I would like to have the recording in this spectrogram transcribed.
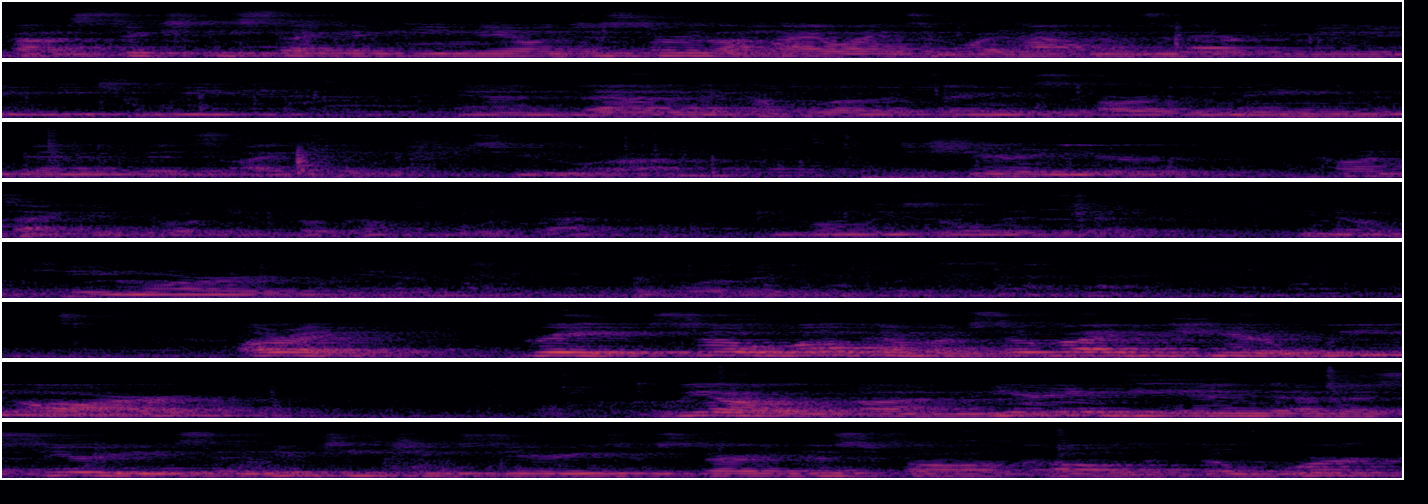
about a 60 second email, just sort of the highlights of what happens in our community each week. And that and a couple other things are the main benefits, I think, to, um, to sharing your contact info if you feel comfortable with that. We've only sold it to you know, Kmart and a couple other new places. All right, great. So welcome. I'm so glad you're here. We are we are um, nearing the end of a series, a new teaching series we started this fall called The Work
